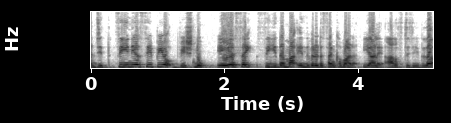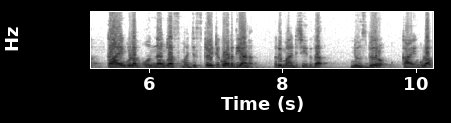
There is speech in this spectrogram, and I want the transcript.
Ajith senior C P O Vishnu A S I Seethamma എന്നിവരുടെ സംഘമാണ് ഇയാളെ അറസ്റ്റ് ചെയ്തത്. കായംകുളം ഒന്നാം ക്ലാസ് മജിസ്ട്രേറ്റ് കോടതിയാണ് റിമാൻഡ് ചെയ്തത്. News bureau Kayamkulam.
